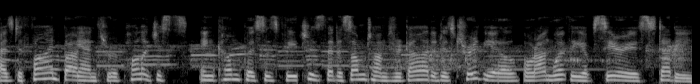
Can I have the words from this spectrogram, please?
as defined by anthropologists, encompasses features that are sometimes regarded as trivial or unworthy of serious study.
